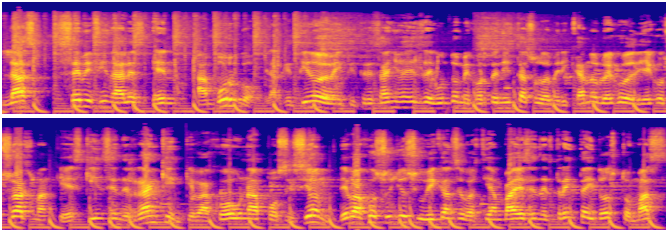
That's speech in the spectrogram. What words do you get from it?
las semifinales en Hamburgo. El argentino de 23 años es el segundo mejor tenista sudamericano luego de Diego Schwartzman, que es 15 en el ranking, que bajó una posición. Debajo suyo se ubican Sebastián Báez en el 32, Tomás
